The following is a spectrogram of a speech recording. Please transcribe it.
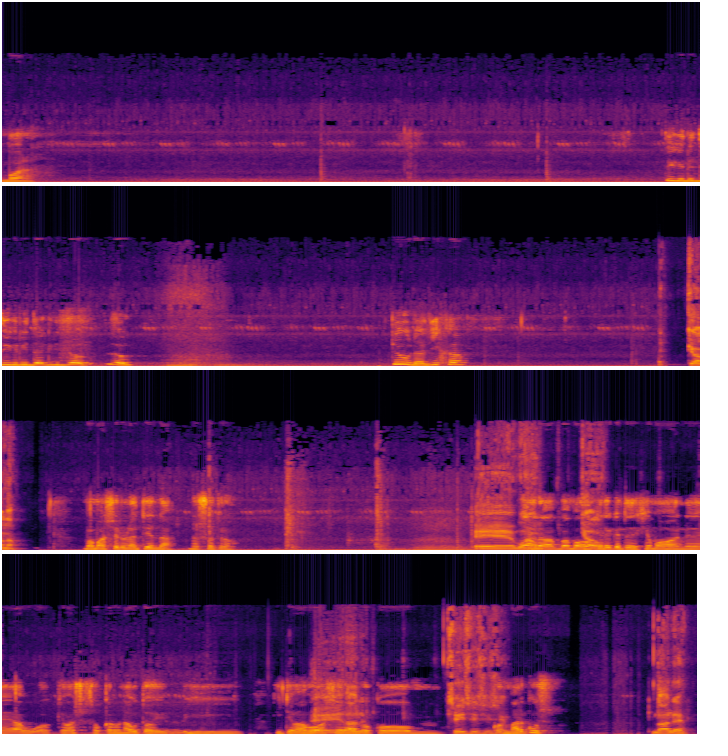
Bueno. Tigri, tigri, tigri, dog, dog. Tengo una lija. ¿Qué onda? Vamos a hacer una tienda, nosotros. Eh, bueno. Ahora vamos. ¿querés que te dejemos en, eh, a que vayas a buscar un auto y, y, y te vamos a Eh, hacer dale. algo con, Sí, sí, sí. con. Marcus? Dale.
